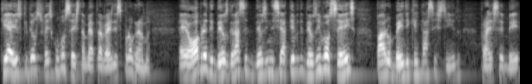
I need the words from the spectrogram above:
que é isso que Deus fez com vocês também através desse programa. É obra de Deus, graça de Deus, iniciativa de Deus em vocês, para o bem de quem está assistindo, para receber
